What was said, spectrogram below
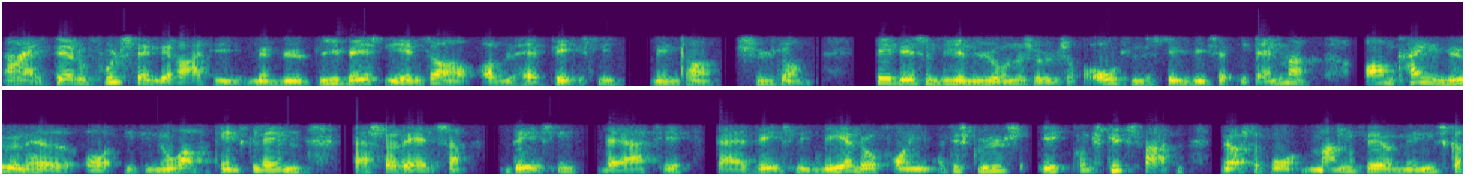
Nej, det er du fuldstændig ret i, men vi vil blive væsentligt ældre og vil have væsentligt mindre sygdom. Det er det, som de her nye undersøgelser fra Aarhus Universitet viser i Danmark. Og omkring Middelhavet og i de nordafrikanske lande, der står det altså væsentligt værre til. Der er væsentligt mere luftforurening, og det skyldes ikke kun skibsfarten, men også, der bor mange flere mennesker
